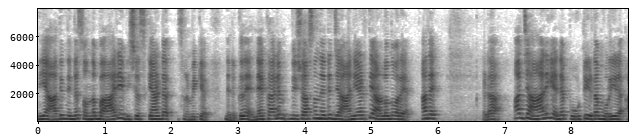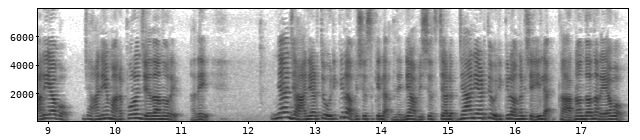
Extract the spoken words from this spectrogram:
നീ ആദ്യം നിന്റെ സ്വന്തം ഭാര്യയെ വിശ്വസിക്കാണ്ട് ശ്രമിക്ക. നിനക്ക് എന്നെക്കാളും വിശ്വാസം നിന്റെ ജാനിയടുത്തിയാണല്ലോ എന്ന് പറയാം. അതെ. എടാ ആ ജാനിക എന്നെ പൂട്ടിയിട്ട മുറിയിൽ അറിയാവോ? ജാനിയെ മനഃപൂർവം ചെയ്താന്ന് പറയും. അതെ. ഞാൻ ജാനിയടുത്ത് ഒരിക്കലും അവിശ്വസിക്കില്ല. നിന്നെ അവിശ്വസിച്ചാലും ജാനിയടുത്ത് ഒരിക്കലും അങ്ങനെ ചെയ്യില്ല. കാരണം എന്താണെന്നറിയാവോ?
